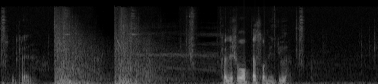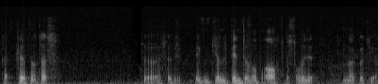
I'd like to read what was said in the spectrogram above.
Das ist eine kleine. Kann ich aber besser wie du. Glaub mir das. So, jetzt habe ich wegen dir eine Binde verbraucht. Was doch wohl. Na gut, hier.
